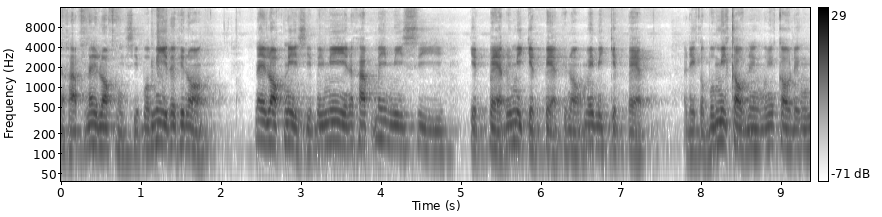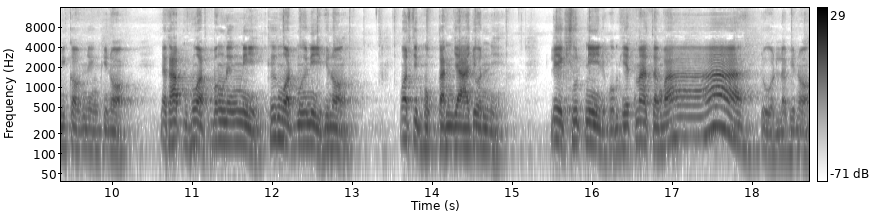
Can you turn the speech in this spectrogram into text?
นะครับในล็อกนี่สิบ่มีเด้วยพี่น้อง ในล็อกนี่สิไม่มีนะครับ ไม่มีสี่เจ็ดแปดไม่มีเจ็ดแปดพี่น้องไม่มีเจ็ดแปดอันนี้ก็บ่มีเก้าหนึ่งบ่มีเก้าหนึ่งมีเก้าหนึ่งพี่น้องนะครับหวดบางหนึ่งนี่คืองวดมือนี่พี่น้องงวดสิบหกกันยายนนี่เลขชุดนี้ผมเฮ็ดมาจังว่าโดดแล้วพี่น้อง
